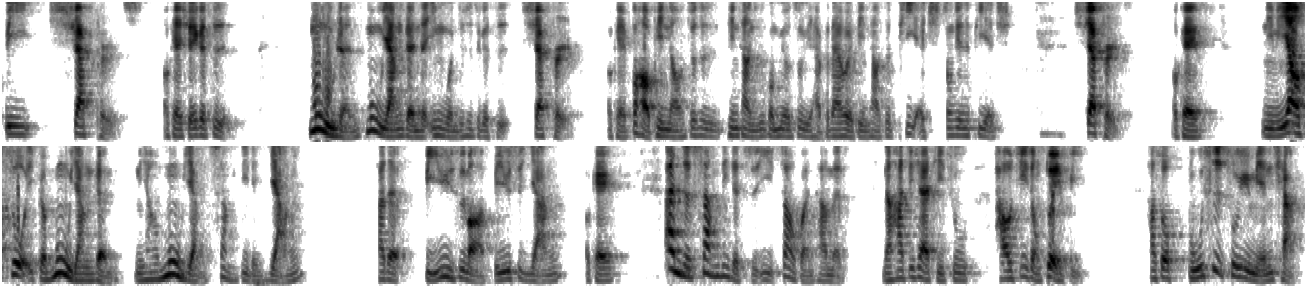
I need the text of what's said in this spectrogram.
：be shepherds。OK，学一个字，牧人、牧羊人的英文就是这个字，shepherds。OK，不好拼哦，就是平常你如果没有注意，还不太会拼，它是 ph，中间是 ph，shepherds。OK。你们要做一个牧羊人，你要牧养上帝的羊。他的比喻是什么？比喻是羊。OK，按着上帝的旨意照管他们。然后他接下来提出好几种对比。他说：“不是出于勉强，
